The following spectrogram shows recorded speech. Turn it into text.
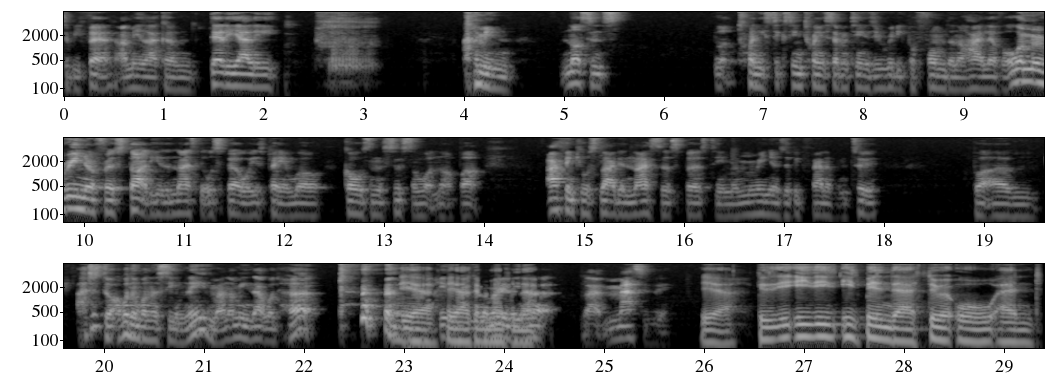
To be fair, I mean, like um, Dele Alli. I mean, not since what 2016, 2017 has he really performed on a high level. Or when Mourinho first started, he had a nice little spell where he was playing well, goals and assists and whatnot. But I think he'll slide in nice to the Spurs team, and Mourinho's a big fan of him too. But um, I just do I wouldn't want to see him leave, man. I mean, that would hurt. Yeah, yeah, I can imagine really that. hurt, like massively. Yeah, because he, he he's been there through it all, and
